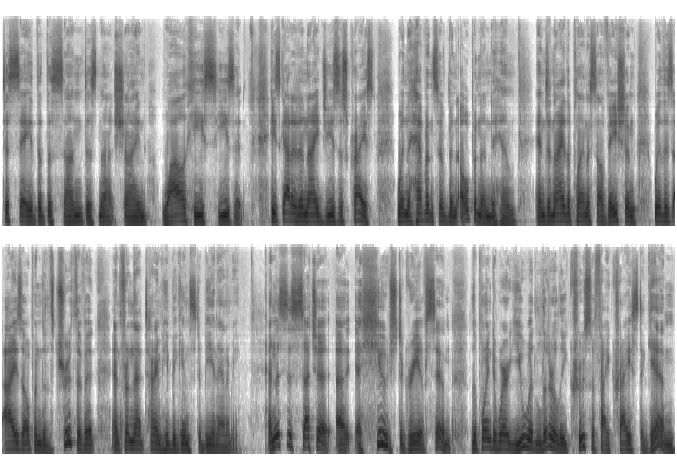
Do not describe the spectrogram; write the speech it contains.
to say that the sun does not shine while he sees it. He's got to deny Jesus Christ when the heavens have been opened unto him and deny the plan of salvation with his eyes open to the truth of it. And from that time, he begins to be an enemy. And this is such a, a, a huge degree of sin the point to where you would literally crucify Christ again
